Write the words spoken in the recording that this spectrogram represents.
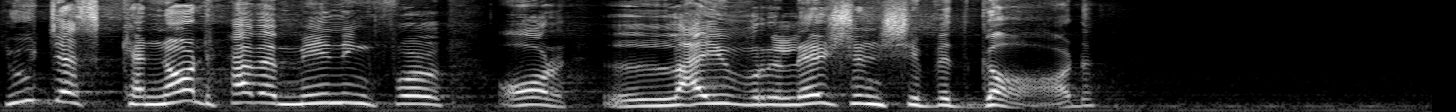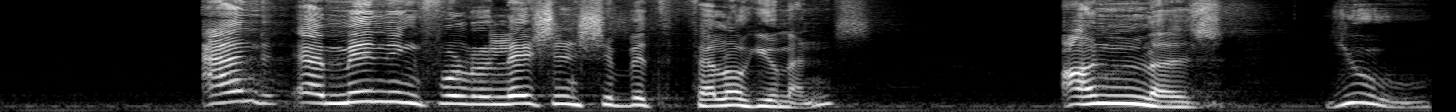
You just cannot have a meaningful or live relationship with God and a meaningful relationship with fellow humans unless you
